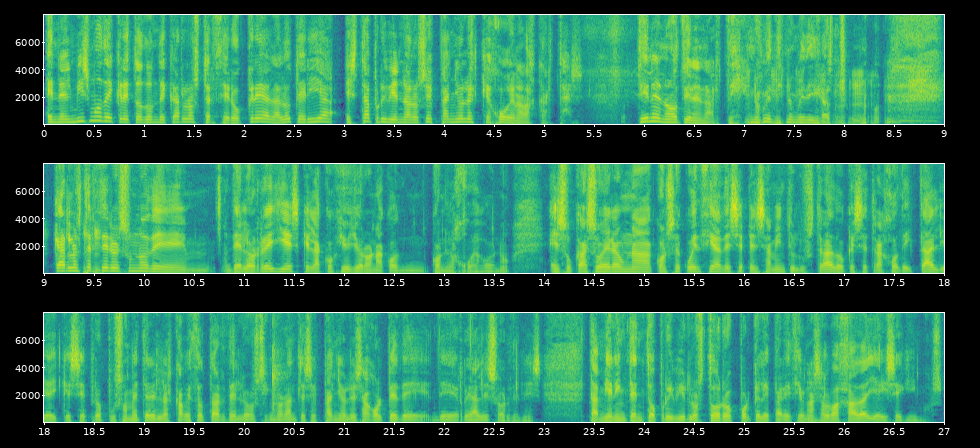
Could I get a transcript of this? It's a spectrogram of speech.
en el mismo decreto donde Carlos III crea la lotería, está prohibiendo a los españoles que jueguen a las cartas. ¿Tienen o no tienen arte? No me, no me digas tú. ¿no? Carlos III es uno de, de los reyes que la cogió llorona con, con el juego, ¿no? En su caso era una consecuencia de ese pensamiento ilustrado que se trajo de Italia y que se propuso meter en las cabezotas de los ignorantes españoles a golpe de, de reales órdenes. También intentó prohibir los toros porque le parecía una salvajada y ahí seguimos.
